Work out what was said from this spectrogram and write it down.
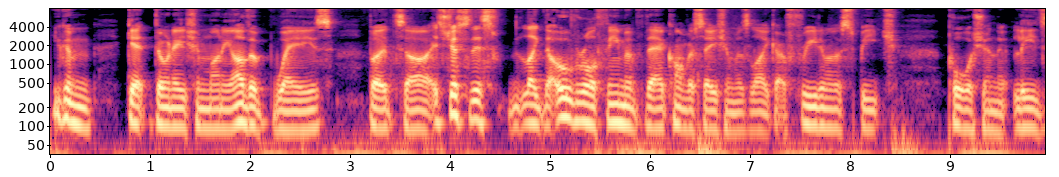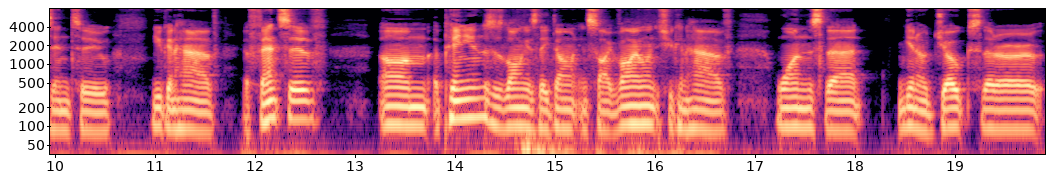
you can get donation money other ways. But uh, it's just this like the overall theme of their conversation was like a freedom of speech portion that leads into you can have offensive um, opinions as long as they don't incite violence. You can have ones that you know jokes that are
